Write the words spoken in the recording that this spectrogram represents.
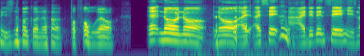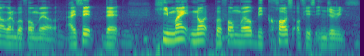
is not gonna perform well. Uh, no, no, no. I, I said I I didn't say he's not gonna perform well. I said that he might not perform well because of his injuries.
